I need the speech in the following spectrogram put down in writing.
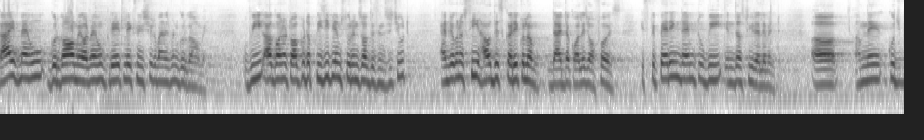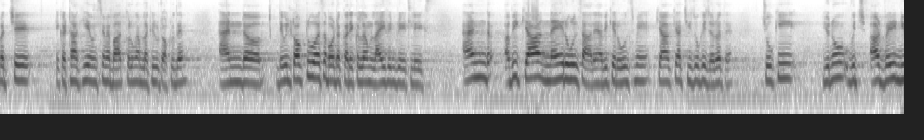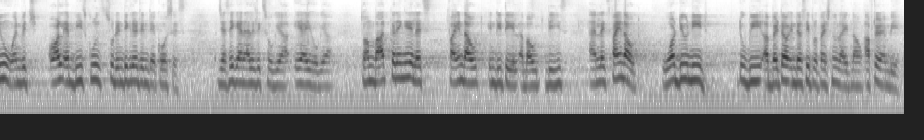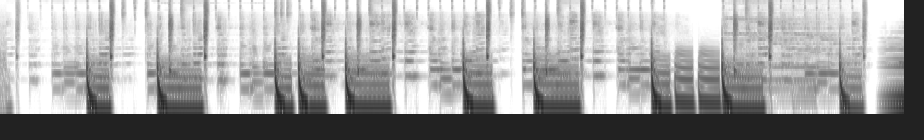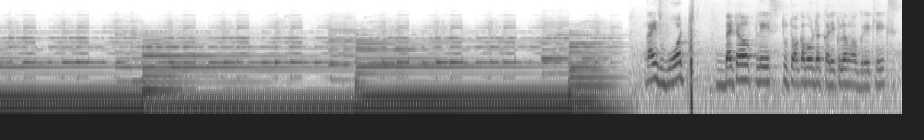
Guys मैं हूँ गुड़गांव में और मैं हूँ Great Lakes Institute Management Gurgaon में। We are gonna talk to the PGPM students of this institute and we gonna see how this curriculum that the college offers is preparing them to be industry relevant हमने कुछ बच्चे इकट्ठा किए, उनसे मैं बात करूँगा am lucky to talk to them and they will talk to us about the curriculum life in Great Lakes and अभी क्या नए रोल्स आ रहे हैं? अभी के रोल्स में क्या क्या चीज़ों की ज़रूरत है? जो कि you know which are very new and which all M B school should integrate in day courses जैसे कि एनालिटिक्स हो गया ए हो गया तो हम बात करेंगे let's find out in detail about these and let's find out what do need to be a better industry professional right now after M B Guys what better place to talk about the curriculum of great lakes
